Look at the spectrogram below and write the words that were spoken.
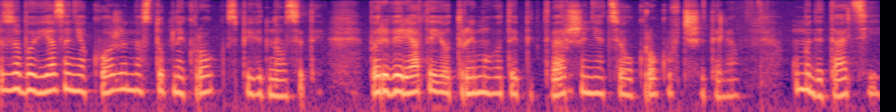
зобов'язання кожен наступний крок співвідносити, перевіряти і отримувати підтвердження цього кроку вчителя у медитації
